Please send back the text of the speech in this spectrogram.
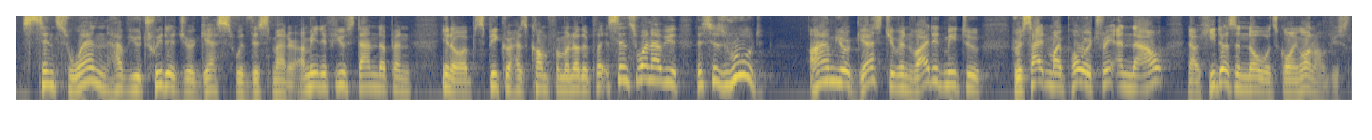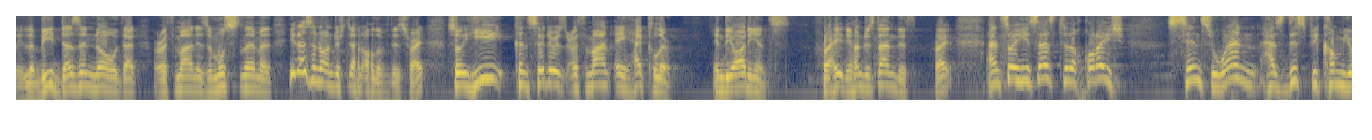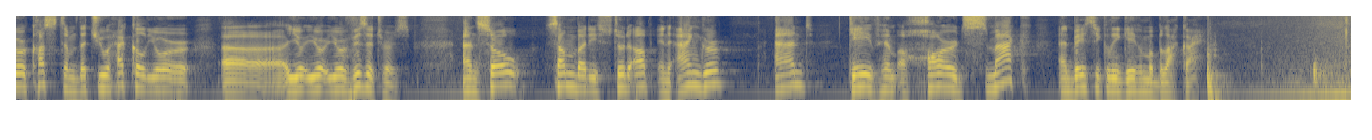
since when have you treated your guests with this matter? I mean, if you stand up and, you know, a speaker has come from another place, since when have you, this is rude. I am your guest, you've invited me to recite my poetry and now, now he doesn't know what's going on obviously. Labid doesn't know that Uthman is a Muslim and he doesn't understand all of this, right? So he considers Uthman a heckler in the audience, right? You understand this, right? And so he says to the Quraysh, since when has this become your custom that you heckle your, uh, your, your, your visitors? And so somebody stood up in anger and gave him a hard smack and basically gave him a black eye.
